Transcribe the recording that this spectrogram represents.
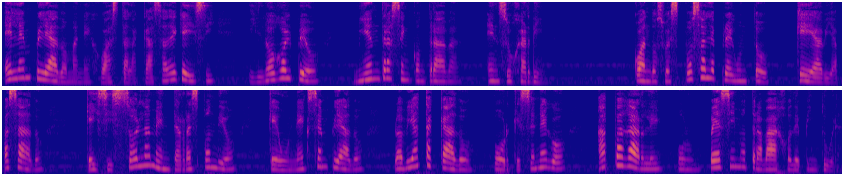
el empleado manejó hasta la casa de Gacy y lo golpeó mientras se encontraba en su jardín. Cuando su esposa le preguntó qué había pasado, Casey solamente respondió que un ex empleado lo había atacado porque se negó a pagarle por un pésimo trabajo de pintura.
